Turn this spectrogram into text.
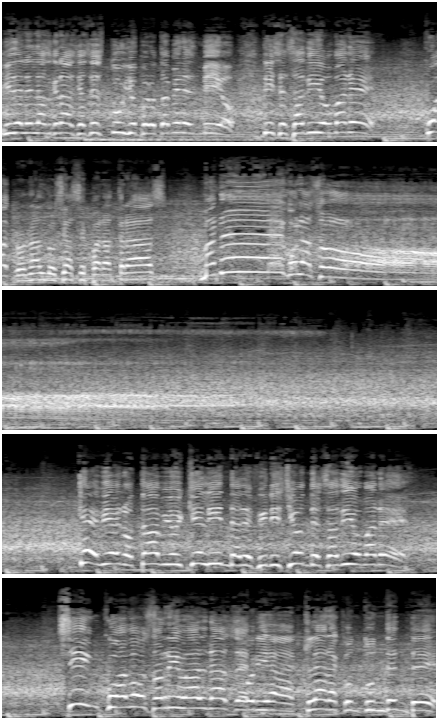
y dele las gracias. Es tuyo, pero también es mío. Dice Sadio Mané. Cuatro. Ronaldo se hace para atrás. Mané, golazo. Otavio y qué linda definición de Sadio Mané. 5 a 2 arriba Al Nasser. Victoria clara, contundente.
